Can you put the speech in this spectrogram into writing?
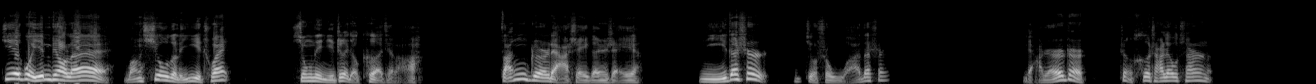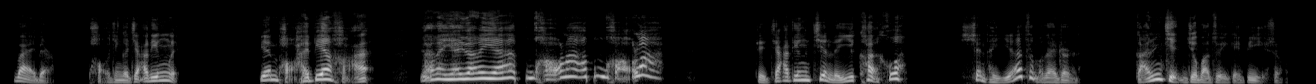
接过银票来，往袖子里一揣：“兄弟，你这就客气了啊！咱哥俩谁跟谁呀？你的事儿就是我的事儿。”俩人这儿正喝茶聊天呢，外边跑进个家丁来，边跑还边喊。员外爷，员外爷，不好了，不好了！这家丁进来一看，呵，县太爷怎么在这儿呢？赶紧就把嘴给闭上了。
